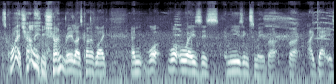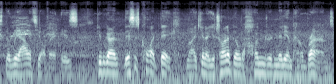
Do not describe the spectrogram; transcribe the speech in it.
it's quite a challenge. I didn't realise kind of like, and what what always is amusing to me, but but I get is the reality of it is people going, this is quite big. Like you know, you're trying to build a hundred million pound brand.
